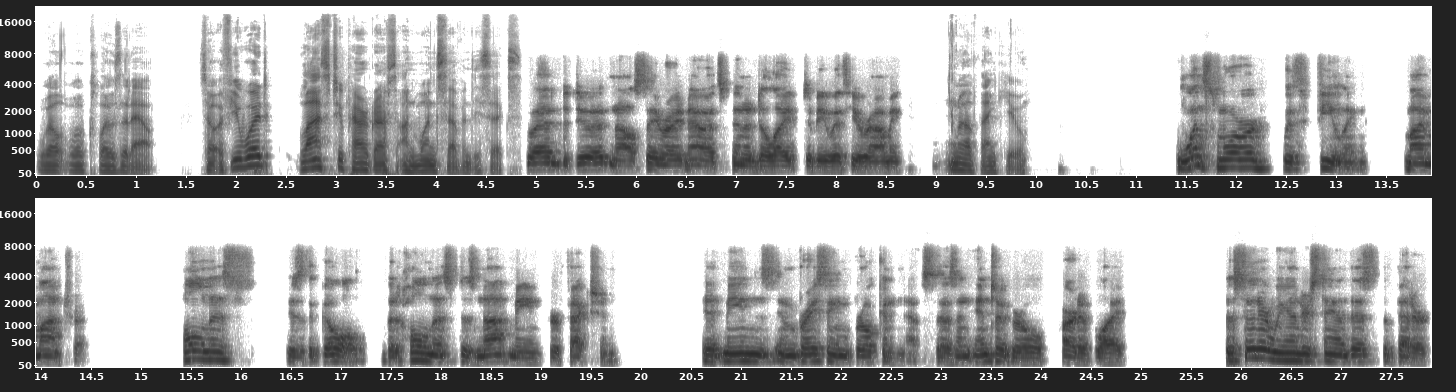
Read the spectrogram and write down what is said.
we'll we'll close it out. So if you would, last two paragraphs on 176. Glad to do it, and I'll say right now, it's been a delight to be with you, Rami. Well, thank you. Once more with feeling, my mantra. Wholeness is the goal, but wholeness does not mean perfection. It means embracing brokenness as an integral part of life. The sooner we understand this, the better.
